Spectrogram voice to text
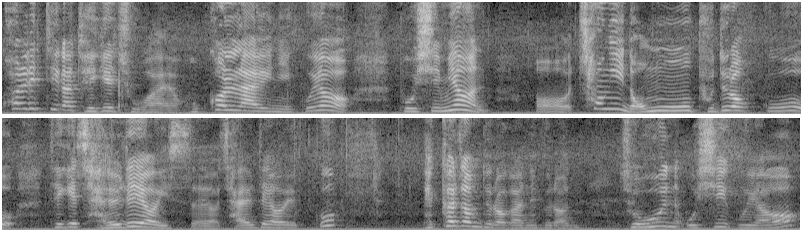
퀄리티가 되게 좋아요. 고컬 라인이고요. 보시면 어, 청이 너무 부드럽고 되게 잘 되어 있어요. 잘 되어 있고 백화점 들어가는 그런 좋은 옷이고요.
